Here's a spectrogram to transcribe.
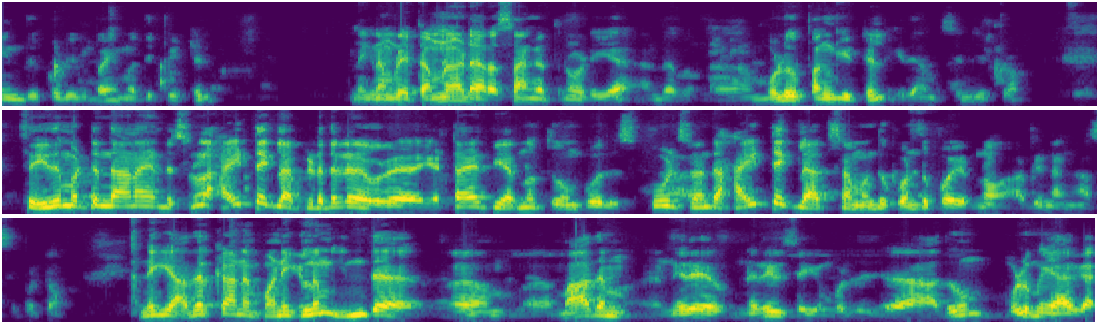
ஐந்து கோடி ரூபாய் மதிப்பீட்டில் இன்னைக்கு நம்முடைய தமிழ்நாடு அரசாங்கத்தினுடைய அந்த முழு பங்கீட்டில் இதை நம்ம செஞ்சிருக்கிறோம். ஸோ இது மட்டும் தானா என்று சொன்னால் ஹைடெக் லேப் கிட்டத்தட்ட ஒரு எட்டாயிரத்தி இரநூத்தி ஒன்பது ஸ்கூல்ஸ் வந்து ஹைடெக் லேப்ஸ் நம்ம வந்து கொண்டு போயிடணும் அப்படின்னு நாங்கள் ஆசைப்பட்டோம். இன்னைக்கு அதற்கான பணிகளும் இந்த மாதம் நிறைவு நிறைவு செய்யும் பொழுது அதுவும் முழுமையாக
